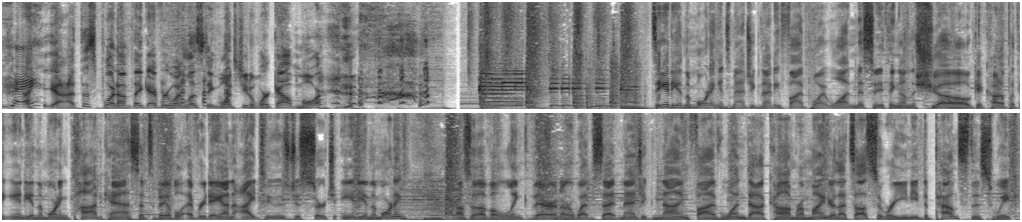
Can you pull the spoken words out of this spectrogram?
Okay. Yeah, at this point, I'm think everyone listening wants you to work out more. It's Andy in the morning. It's Magic 95.1. Miss anything on the show? Get caught up with the Andy in the Morning podcast. That's available every day on iTunes. Just search Andy in the Morning. I also have a link there on our website, magic951.com. Reminder that's also where you need to pounce this week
